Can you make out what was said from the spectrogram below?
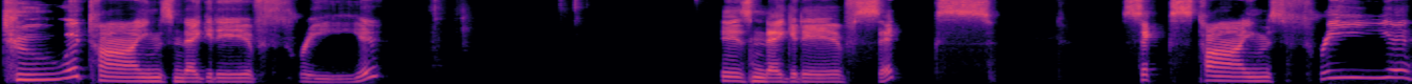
Two times negative three is negative six. Six times three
